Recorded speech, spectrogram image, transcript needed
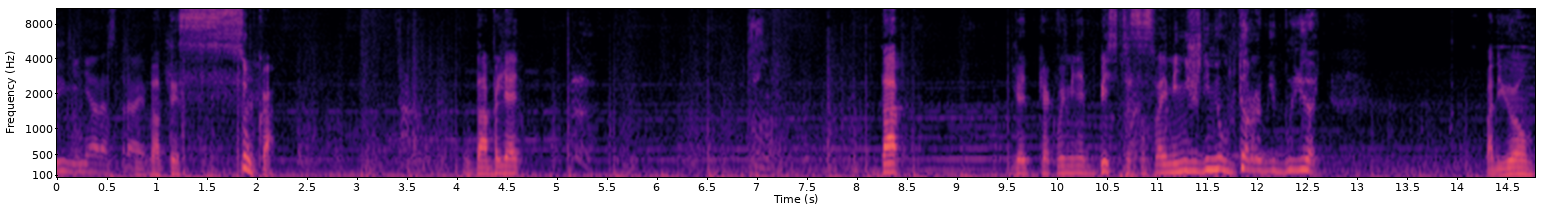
Ты меня расстраиваешь. Да ты сука. Да, блядь. Да. Блядь, как вы меня бесите со своими нижними ударами, блядь. Подъем.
